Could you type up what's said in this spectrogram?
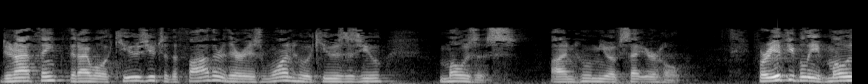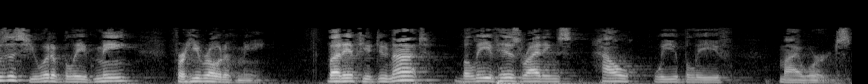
Do not think that I will accuse you to the Father. There is one who accuses you, Moses, on whom you have set your hope. For if you believe Moses, you would have believed me, for he wrote of me. But if you do not believe his writings, how will you believe my words?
